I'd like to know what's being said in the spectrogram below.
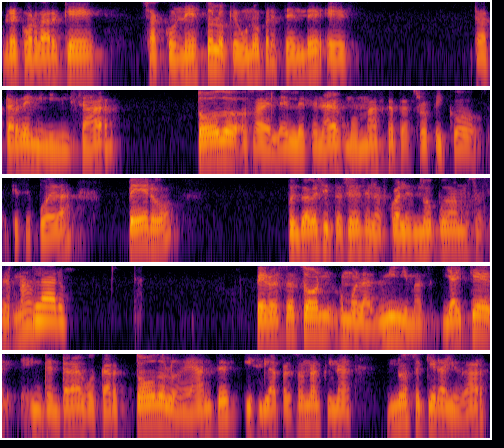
recordar que, o sea, con esto lo que uno pretende es tratar de minimizar todo, o sea, el, escenario como más catastrófico que se pueda, pero pues va a haber situaciones en las cuales no podamos hacer nada. Claro pero esas son como las mínimas y hay que intentar agotar todo lo de antes y si la persona al final no se quiere ayudar,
